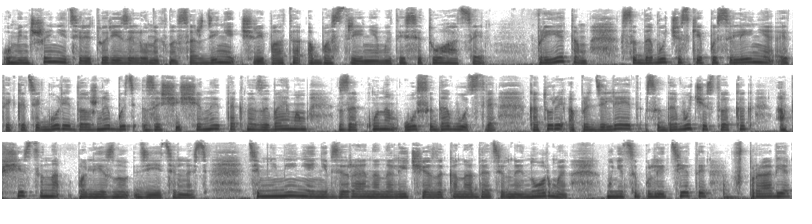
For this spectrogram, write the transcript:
уменьшение территории зеленых насаждений чревато обострением этой ситуации – при этом садоводческие поселения этой категории должны быть защищены так называемым законом о садоводстве, который определяет садоводчество как общественно полезную деятельность. Тем не менее, невзирая на наличие законодательной нормы, муниципалитеты вправе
